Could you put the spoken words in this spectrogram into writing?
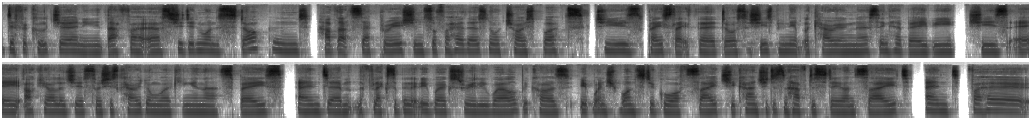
difficult journey that for her she didn't want to stop and have that separation. So for her there's no choice but to use a place like third door so she's been able to carry on nursing her baby. She's a archaeologist so she's carried on working in that space. And um, the flexibility works really well because it, when she wants to go off site she can. She doesn't have to stay on site and for her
